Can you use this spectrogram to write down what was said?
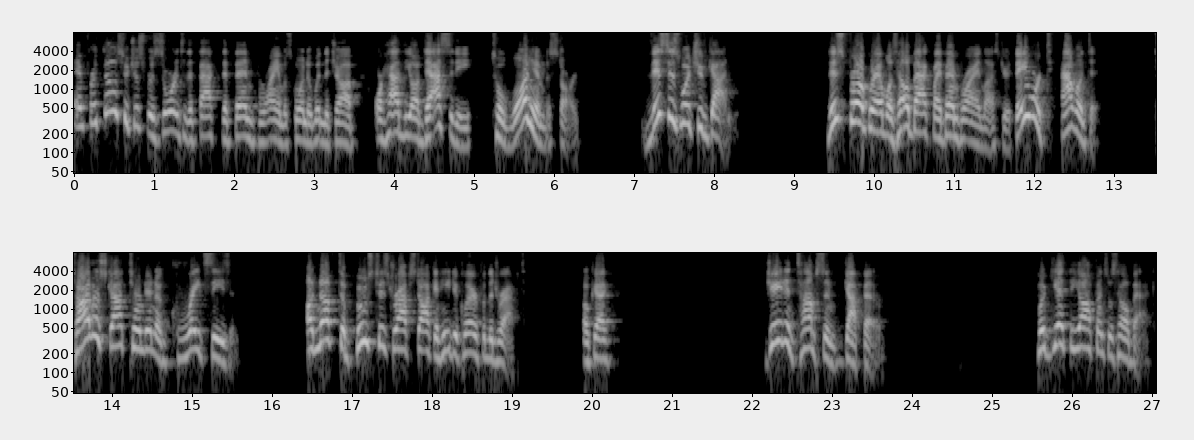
And for those who just resorted to the fact that Ben Bryant was going to win the job or had the audacity to want him to start, this is what you've gotten. This program was held back by Ben Bryant last year. They were talented. Tyler Scott turned in a great season, enough to boost his draft stock, and he declared for the draft. Okay. Jadon Thompson got better. But yet the offense was held back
